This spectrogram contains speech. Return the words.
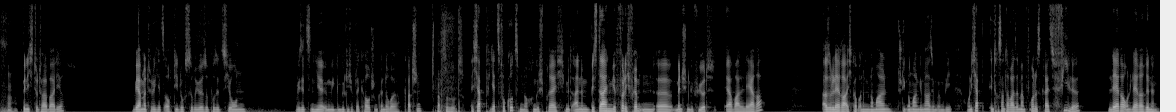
Bin ich total bei dir. Wir haben natürlich jetzt auch die luxuriöse Position, wir sitzen hier irgendwie gemütlich auf der Couch und können darüber quatschen. Absolut. Ich habe jetzt vor kurzem noch ein Gespräch mit einem bis dahin mir völlig fremden äh, Menschen geführt. Er war Lehrer. Also Lehrer, ich glaube, an einem normalen, stinknormalen Gymnasium irgendwie. Und ich habe interessanterweise in meinem Freundeskreis viele Lehrer und Lehrerinnen.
